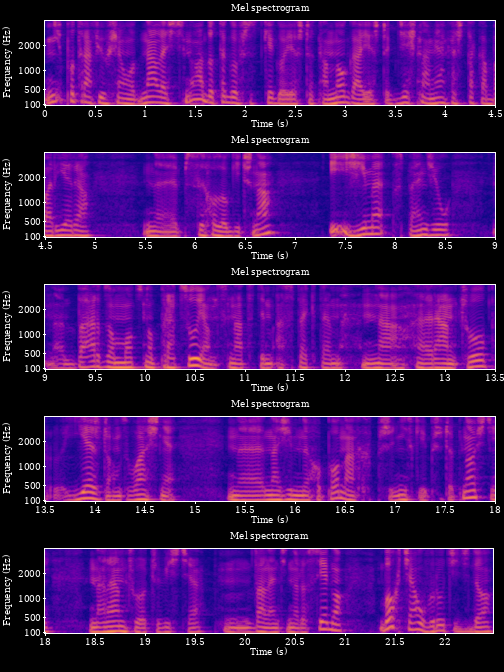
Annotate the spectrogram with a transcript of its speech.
nie potrafił się odnaleźć, no a do tego wszystkiego jeszcze ta noga, jeszcze gdzieś tam jakaś taka bariera e, psychologiczna i zimę spędził bardzo mocno pracując nad tym aspektem na ranczu, jeżdżąc właśnie na zimnych oponach przy niskiej przyczepności, na ranczu oczywiście mm, Valentino Rossiego, bo chciał wrócić do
